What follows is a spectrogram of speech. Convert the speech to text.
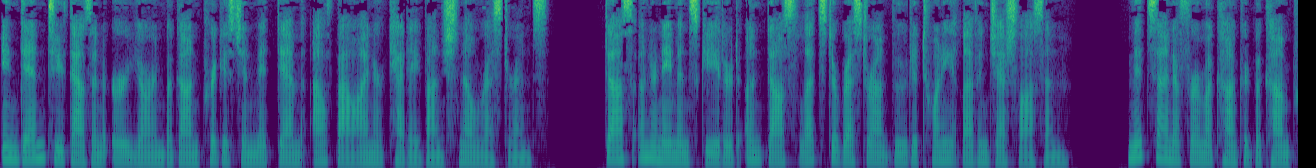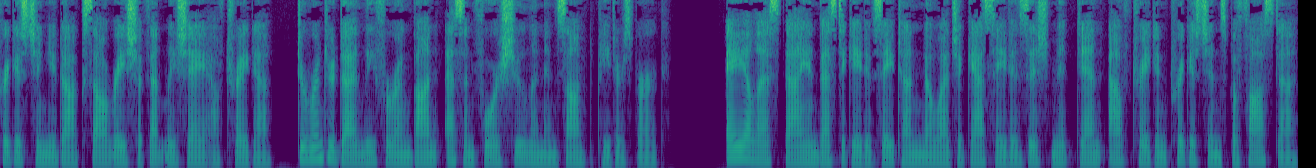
In den 2000er Jahren begann Prigozhin mit dem Aufbau einer Kette von Schnellrestaurants. Das Unternehmen skiedert und das letzte Restaurant wurde 2011 geschlossen. Mit seiner Firma Concord bekam Prigozhin jedoch zahlreiche öffentliche Aufträge, darunter die Lieferung von Essen vor Schulen in St. Petersburg. Als die Investigativzeitung Neue Gazette sich mit den Aufträgen Prigozhins befasste,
